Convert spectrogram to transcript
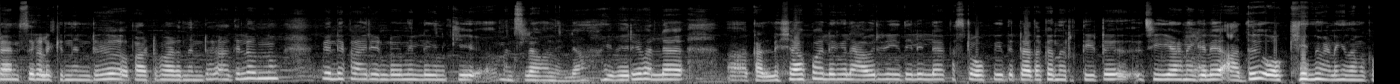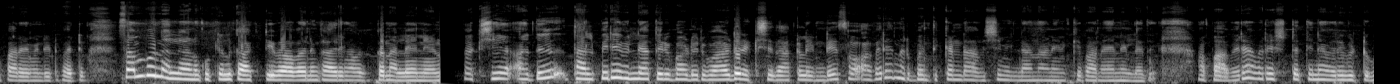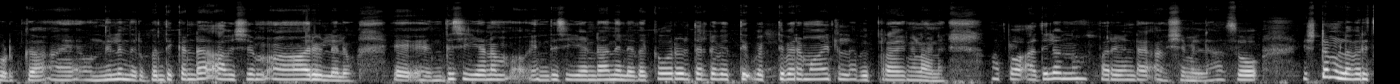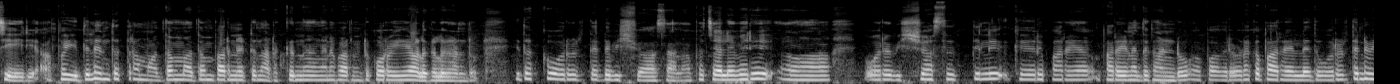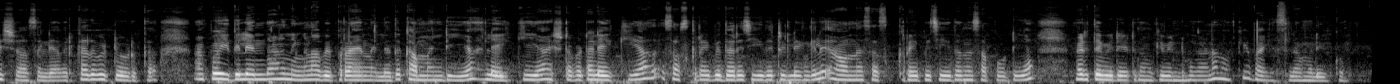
ഡാൻസ് കളിക്കുന്നുണ്ട് പാട്ട് പാടുന്നുണ്ട്. അതിലൊന്നും വലിയ കാര്യമുണ്ടോ എന്നില്ല എനിക്ക് മനസ്സിലാവുന്നില്ല. ഇവർ വല്ല കള്ളിഷാപ്പോ അല്ലെങ്കിൽ ആ ഒരു രീതിയിലുള്ള സ്റ്റോപ്പ് ചെയ്തിട്ട് അതൊക്കെ നിർത്തിയിട്ട് ചെയ്യുകയാണെങ്കിൽ അത് ഓക്കെ എന്ന് വേണമെങ്കിൽ നമുക്ക് പറയാൻ വേണ്ടിയിട്ട് പറ്റും. സംഭവം നല്ലതാണ് കുട്ടികൾക്ക് ആക്റ്റീവ് ആവാനും കാര്യങ്ങൾക്കൊക്കെ നല്ല തന്നെയാണ്. പക്ഷേ അത് താല്പര്യമില്ലാത്ത ഒരുപാട് ഒരുപാട് രക്ഷിതാക്കളുണ്ട്. സോ അവരെ നിർബന്ധിക്കേണ്ട ആവശ്യമില്ല എന്നാണ് എനിക്ക് പറയാനുള്ളത്. അപ്പോൾ അവർ അവരെ ഇഷ്ടത്തിന് അവരെ വിട്ടുകൊടുക്കുക. ഒന്നിലും നിർബന്ധിക്കേണ്ട ആവശ്യം ആരുമില്ലല്ലോ. എന്ത് ചെയ്യണം എന്ത് ചെയ്യേണ്ട എന്നുള്ളതൊക്കെ ഓരോരുത്തരുടെ വ്യക്തി വ്യക്തിപരമായിട്ടുള്ള അഭിപ്രായങ്ങളാണ്. അപ്പോൾ അതിലൊന്നും പറയേണ്ട ആവശ്യമില്ല. സോ ഇഷ്ടമുള്ളവർ ചേരുക. അപ്പോൾ ഇതിലെന്തത്ര മതം മതം പറഞ്ഞിട്ട് നടക്കുന്നത് അങ്ങനെ പറഞ്ഞിട്ട് കുറേ ആളുകൾ കണ്ടു. ഇതൊക്കെ ഓരോരുത്തരുടെ വിശ്വാസമാണ്. അപ്പോൾ അപ്പോൾ ചിലവർ ഓരോ വിശ്വാസത്തിൽ കയറി പറയാ പറയണത് കണ്ടു. അപ്പോൾ അവരോടൊക്കെ പറയാനുള്ളത് ഓരോരുത്തരുടെ വിശ്വാസമല്ലേ അവർക്കത് വിട്ടുകൊടുക്കുക. അപ്പോൾ ഇതിലെന്താണ് നിങ്ങളുടെ അഭിപ്രായം എന്നുള്ളത്? കമന്റ് ചെയ്യുക ലൈക്ക് ചെയ്യുക ഇഷ്ടപ്പെട്ട ലൈക്ക് ചെയ്യുക സബ്സ്ക്രൈബ് ഇതുവരെ ചെയ്തിട്ടില്ലെങ്കിൽ ഒന്ന് സബ്സ്ക്രൈബ് ചെയ്തൊന്ന് സപ്പോർട്ട് ചെയ്യുക. അടുത്ത വീഡിയോ ആയിട്ട് നമുക്ക് വീണ്ടും കാണാം. Okay bye. അസ്സാം വലൈക്കും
